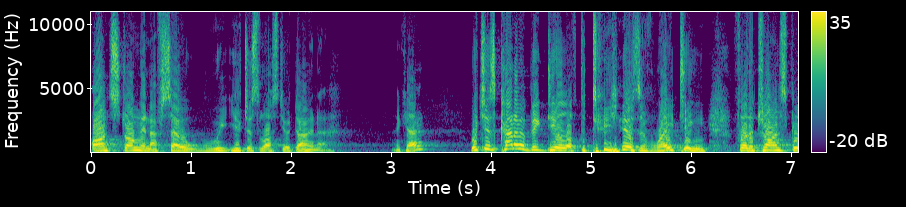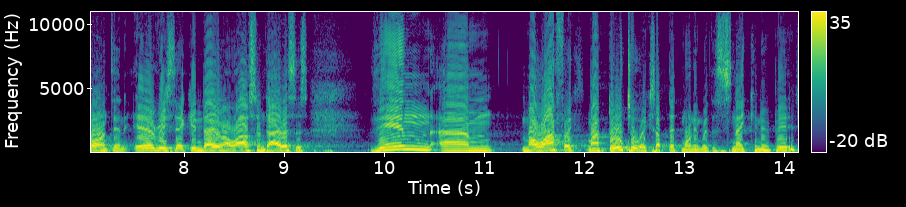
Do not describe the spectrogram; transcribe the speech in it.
aren't strong enough, so we, you've just lost your donor. Okay? Which is kind of a big deal after two years of waiting for the transplant, and every second day my wife's on dialysis. Then um, my wife, my daughter wakes up that morning with a snake in her bed.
